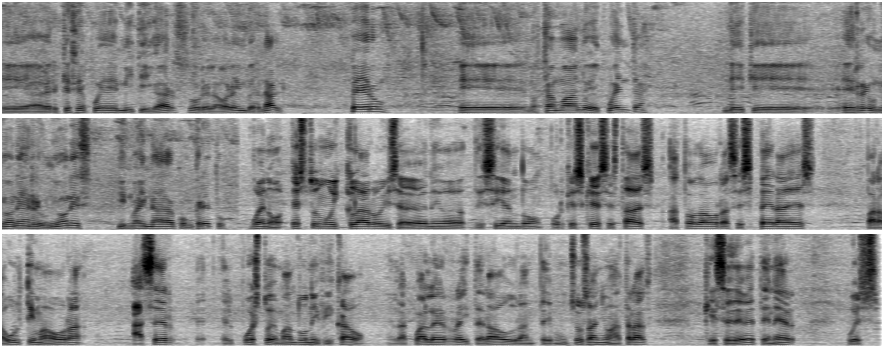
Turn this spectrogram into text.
a ver qué se puede mitigar sobre la ola invernal. Pero nos estamos dando de cuenta de que es reuniones reuniones y no hay nada concreto. Bueno, esto es muy claro y se había venido diciendo porque es que se está a toda hora se espera es para última hora hacer el puesto de mando unificado, en la cual he reiterado durante muchos años atrás que se debe tener, pues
